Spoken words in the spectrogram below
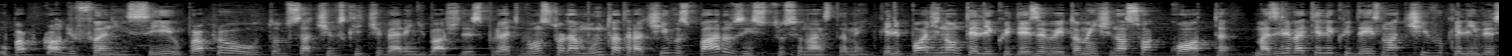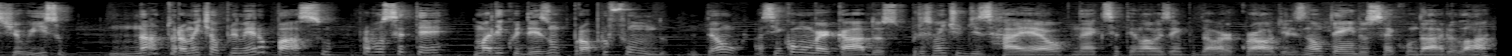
o próprio crowdfunding em si, o próprio todos os ativos que tiverem debaixo desse projeto vão se tornar muito atrativos para os institucionais também. Porque ele pode não ter liquidez eventualmente na sua cota, mas ele vai ter liquidez no ativo que ele investiu. E isso naturalmente é o primeiro passo para você ter uma liquidez no próprio fundo. Então, assim como mercados, principalmente o de Israel, né, que você tem lá o exemplo da OurCrowd, eles não têm do secundário lá,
